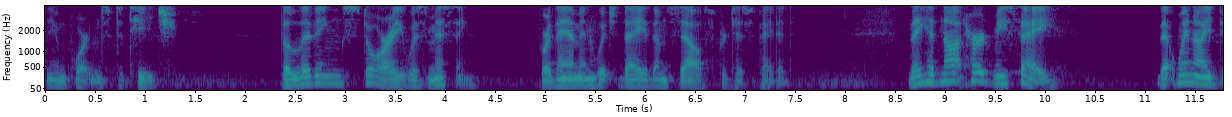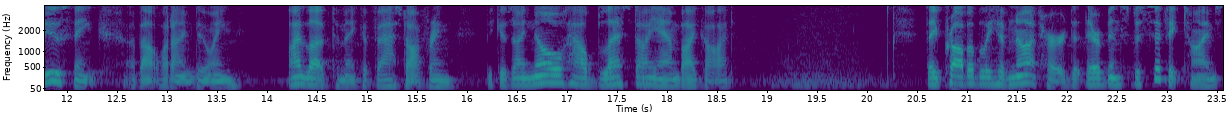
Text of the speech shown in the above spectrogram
the importance to teach. The living story was missing for them in which they themselves participated. They had not heard me say that when I do think about what I'm doing, I love to make a fast offering because I know how blessed I am by God they probably have not heard that there have been specific times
